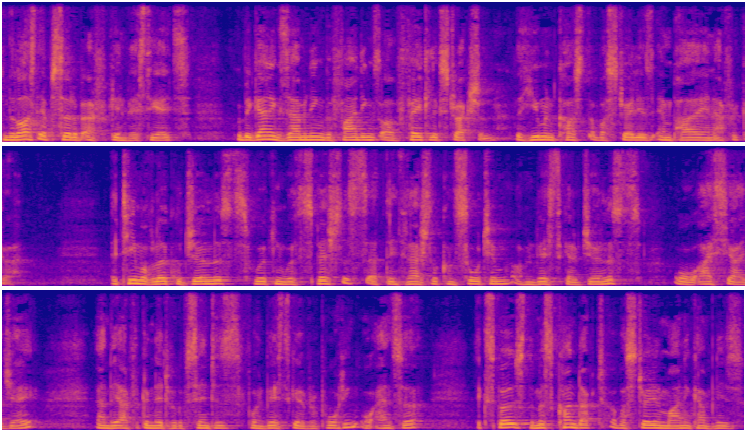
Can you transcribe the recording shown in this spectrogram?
In the last episode of Africa Investigates, we began examining the findings of fatal extraction, the human cost of Australia's empire in Africa. A team of local journalists working with specialists at the International Consortium of Investigative Journalists, or ICIJ, and the African Network of Centres for Investigative Reporting, or ANCIR, exposed the misconduct of Australian mining companies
